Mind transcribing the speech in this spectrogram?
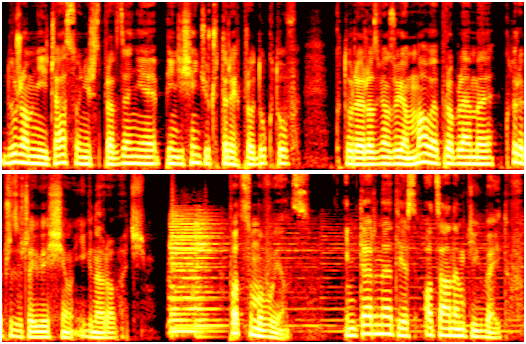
dużo mniej czasu niż sprawdzenie 54 produktów, które rozwiązują małe problemy, które przyzwyczaiłeś się ignorować. Podsumowując, internet jest oceanem clickbaitów,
